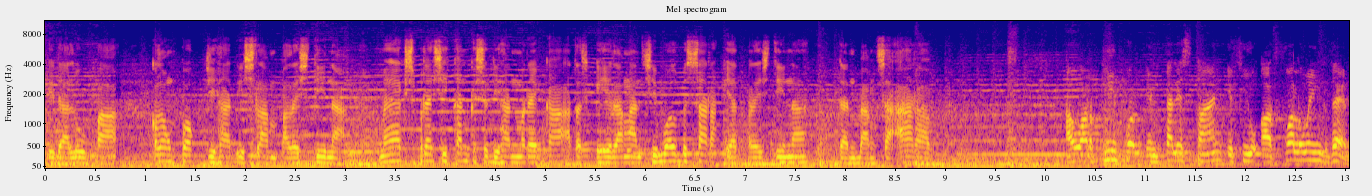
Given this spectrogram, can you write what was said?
Tidak lupa, kelompok jihad Islam Palestina mengekspresikan kesedihan mereka atas kehilangan simbol besar rakyat Palestina dan bangsa Arab. Our people in Palestine, if you are following them,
